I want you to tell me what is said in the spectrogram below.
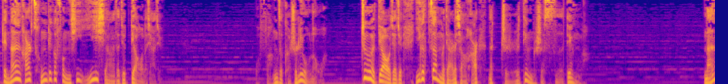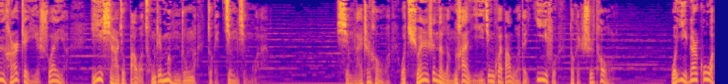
这男孩从这个缝隙一下子就掉了下去。我房子可是六楼啊，这掉下去，一个这么点的小孩那指定是死定了。男孩这一摔呀，一下就把我从这梦中啊就给惊醒过来。醒来之后啊，我全身的冷汗已经快把我的衣服都给湿透了。我一边哭啊，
